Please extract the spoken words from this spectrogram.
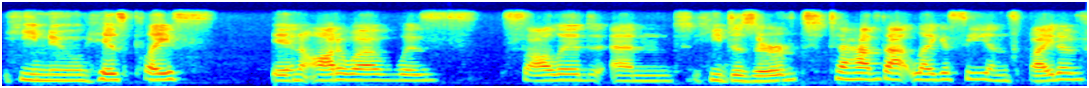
he knew his place in Ottawa was solid and he deserved to have that legacy in spite of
